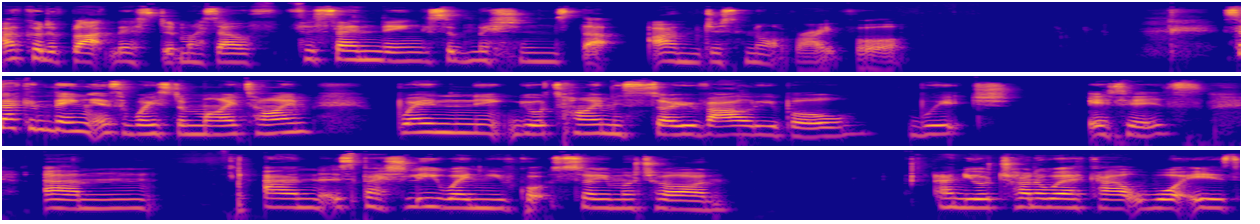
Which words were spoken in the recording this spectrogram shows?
I could have blacklisted myself for sending submissions that I'm just not right for. Second thing is a waste of my time. When your time is so valuable, which it is, um, and especially when you've got so much on and you're trying to work out what is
